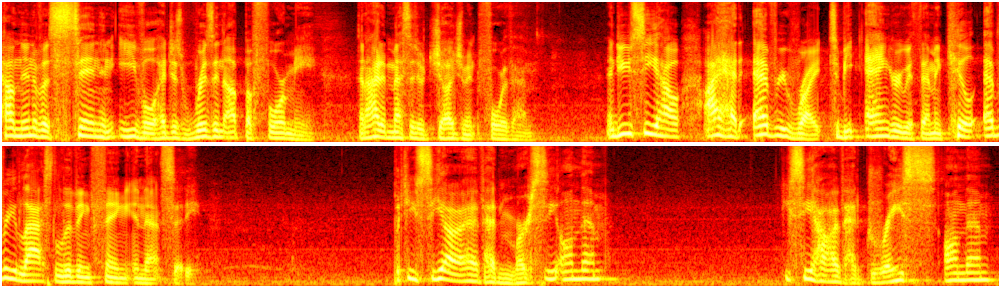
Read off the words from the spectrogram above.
How Nineveh's sin and evil had just risen up before me, and I had a message of judgment for them. And do you see how I had every right to be angry with them and kill every last living thing in that city? But do you see how I have had mercy on them? Do you see how I've had grace on them?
